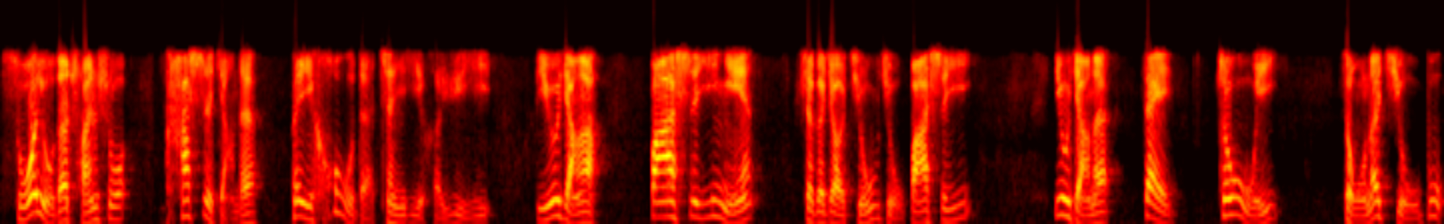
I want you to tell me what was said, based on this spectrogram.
所有的传说它是讲的背后的真意和寓意。比如讲啊，八十一年，这个叫九九八十一；又讲呢，在周围走了九步，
